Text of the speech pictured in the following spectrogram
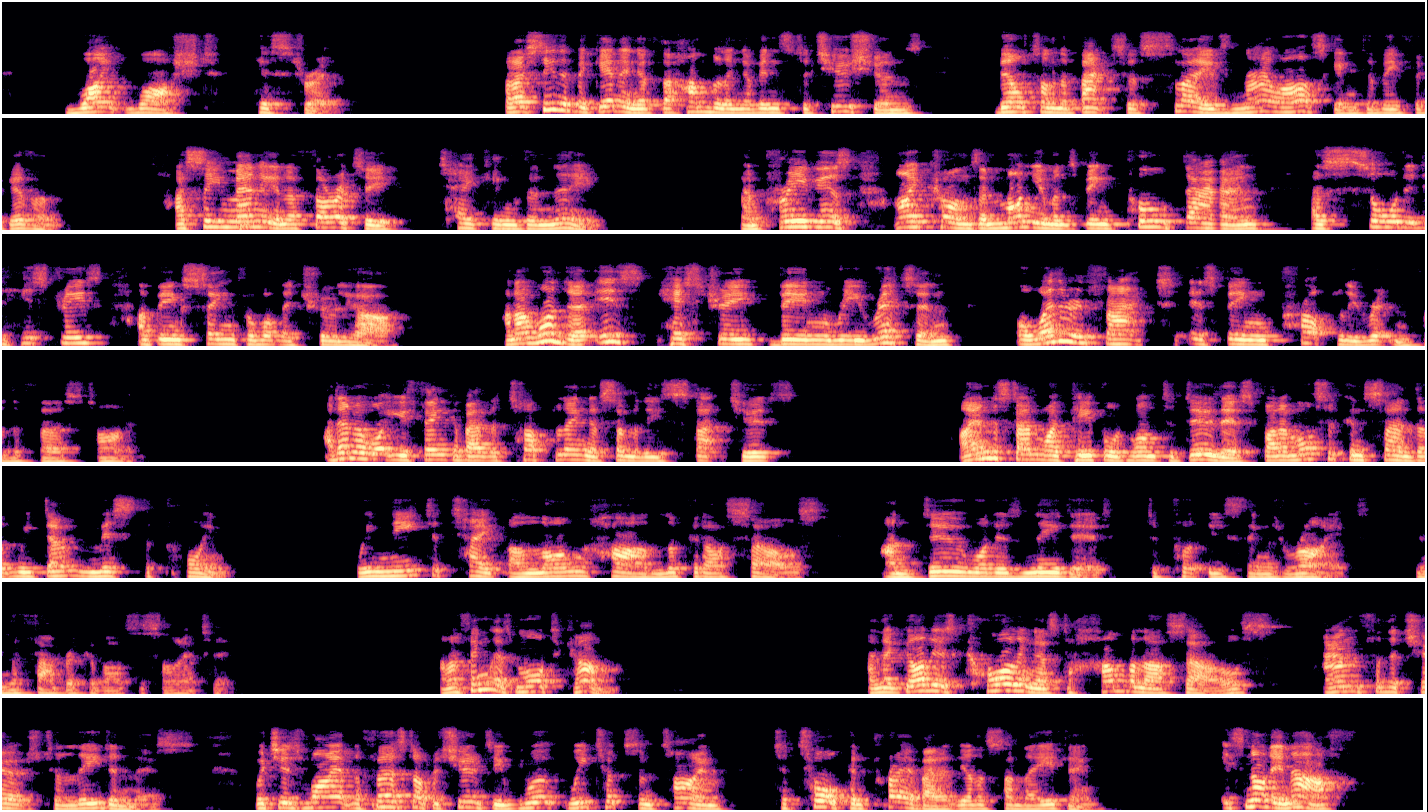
whitewashed history. But I see the beginning of the humbling of institutions built on the backs of slaves now asking to be forgiven. I see many in authority taking the knee, and previous icons and monuments being pulled down as sordid histories are being seen for what they truly are. And I wonder is history being rewritten, or whether in fact it's being properly written for the first time? I don't know what you think about the toppling of some of these statues. I understand why people would want to do this, but I'm also concerned that we don't miss the point. We need to take a long, hard look at ourselves and do what is needed to put these things right in the fabric of our society. And I think there's more to come. And that God is calling us to humble ourselves and for the church to lead in this, which is why at the first opportunity, we took some time to talk and pray about it the other Sunday evening. It's not enough,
